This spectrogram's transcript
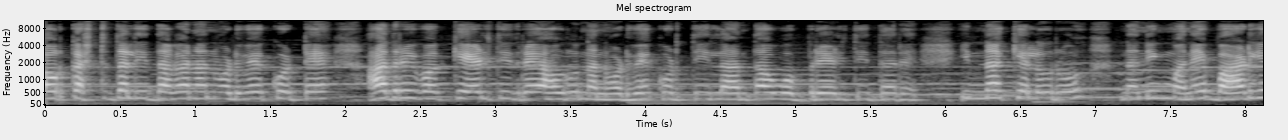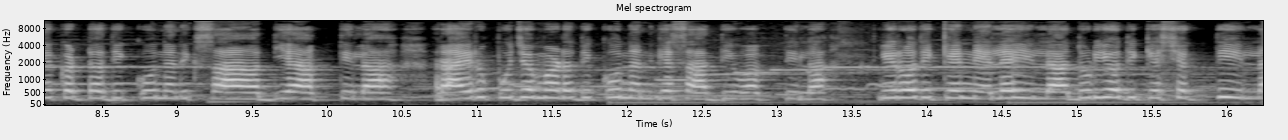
ಅವ್ರ ಕಷ್ಟದಲ್ಲಿದ್ದಾಗ ನಾನು ಒಡವೆ ಕೊಟ್ಟೆ. ಆದರೆ ಇವಾಗ ಕೇಳ್ತಿದ್ರೆ ಅವರು ನಾನು ಒಡವೆ ಕೊಡ್ತಿಲ್ಲ ಅಂತ ಒಬ್ಬರು ಹೇಳ್ತಿದ್ದಾರೆ. ಇನ್ನು ಕೆಲವರು ನನಗೆ ಮನೆ ಬಾಡಿಗೆ ಕಟ್ಟೋದಕ್ಕೂ ನನಗೆ ಸಾಧ್ಯ ಆಗ್ತಿಲ್ಲ. ರಾಯರು ಪೂಜೆ ಮಾಡೋದಕ್ಕೂ ನನಗೆ ಸಾಧ್ಯವಾಗ್ತಿಲ್ಲ. ಇರೋದಕ್ಕೆ ನೆಲೆ ಇಲ್ಲ, ದುಡಿಯೋದಕ್ಕೆ ಶಕ್ತಿ ಇಲ್ಲ,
